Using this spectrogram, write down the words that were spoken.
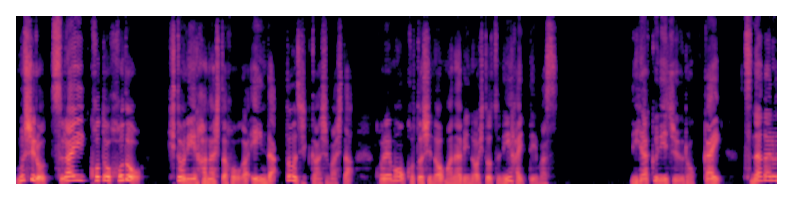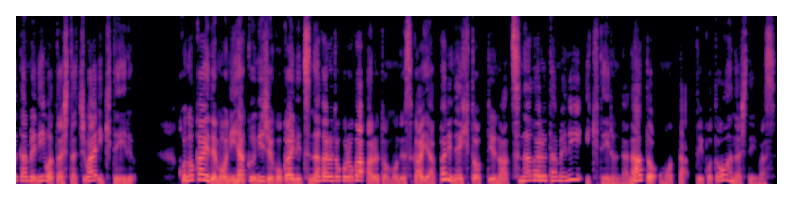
むしろ辛いことほど人に話した方がいいんだと実感しました。これも今年の学びの一つに入っています。226回、つながるために私たちは生きている。この回でも225回につながるところがあると思うんですが、やっぱりね、人っていうのはつながるために生きているんだなと思ったということを話しています。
